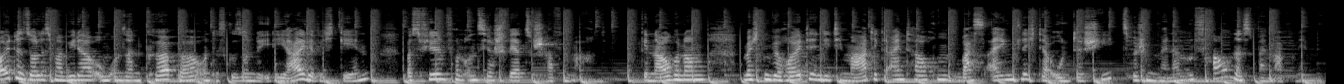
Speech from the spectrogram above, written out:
Heute soll es mal wieder um unseren Körper und das gesunde Idealgewicht gehen, was vielen von uns ja schwer zu schaffen macht. Genau genommen möchten wir heute in die Thematik eintauchen, was eigentlich der Unterschied zwischen Männern und Frauen ist beim Abnehmen.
